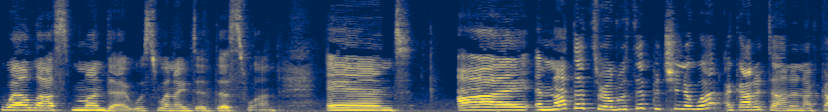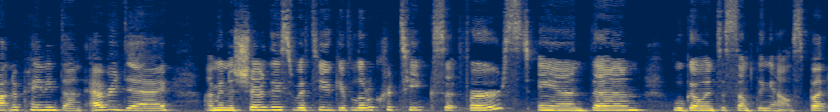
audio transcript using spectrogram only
well, last Monday was when I did this one. And I am not that thrilled with it, but you know what? I got it done and I've gotten a painting done every day. I'm going to share these with you, give little critiques at first, and then we'll go into something else. But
